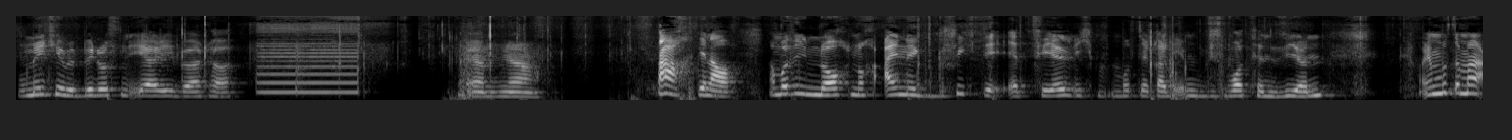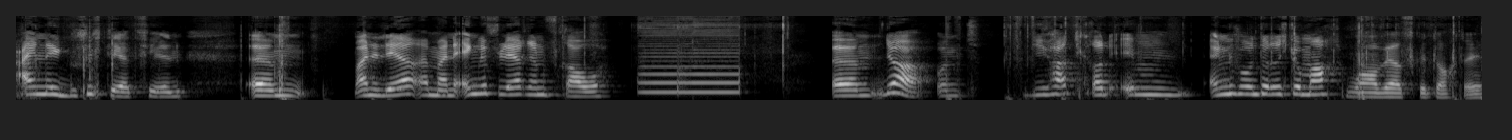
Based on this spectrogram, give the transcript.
Und Mädchen benutzen eher die Wörter. Ähm, ja. Ach, genau. Da muss ich noch, noch eine Geschichte erzählen. Ich musste gerade eben das Wort zensieren. Und ich musste mal eine Geschichte erzählen. Ähm, meine Lehrer, meine Englischlehrerin Frau. Ähm, ja, und die hat gerade eben Englischunterricht gemacht. Wow, wer hat's gedacht, ey.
